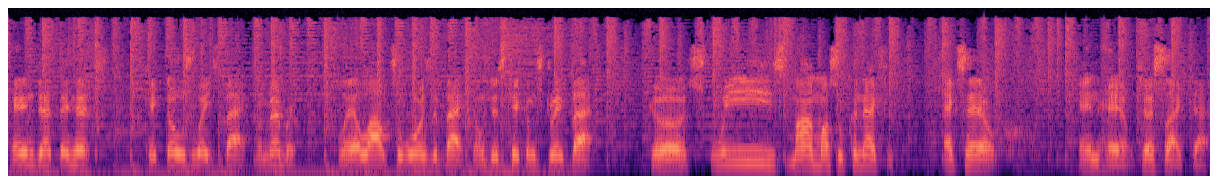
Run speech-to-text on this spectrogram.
Hinge at the hips. Kick those weights back. Remember, flail out towards the back. Don't just kick them straight back. Good. Squeeze mind muscle connection. Exhale. Inhale. Just like that.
